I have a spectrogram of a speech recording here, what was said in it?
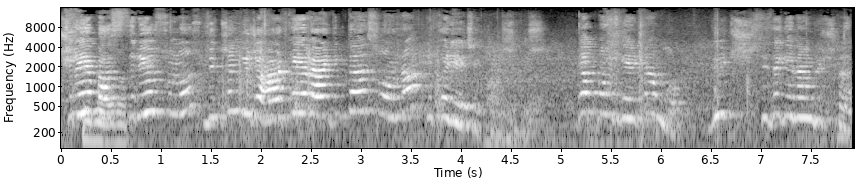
Şuraya bastırıyorsunuz. Bütün gücü arkaya verdikten sonra yukarıya çekiyorsunuz. Yapmanız gereken bu. Güç, size gelen güç de.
